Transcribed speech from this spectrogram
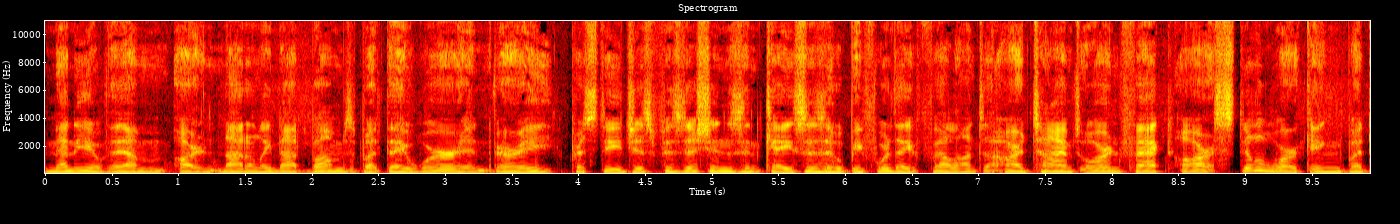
many of them are not only not bums, but they were in very prestigious positions in cases who before they fell onto hard times, or in fact are still working but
